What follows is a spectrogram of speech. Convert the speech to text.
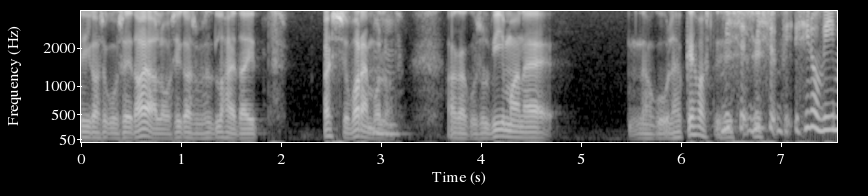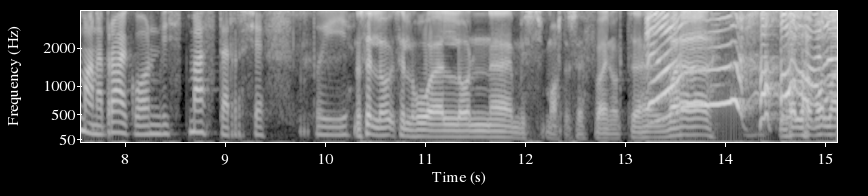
igasuguseid ajaloos igasuguseid lahedaid asju varem mm -hmm. Aga kui sul viimane nagu läheb kehvasti, siis, siis. sinu viimane praegu on vist Masterchef või? no sel, sel hooajal on, mis Masterchef ainult valla, valla,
